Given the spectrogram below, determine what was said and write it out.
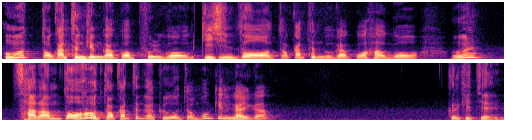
어? 똑같은 경 갖고 풀고 귀신도 똑같은 거 갖고 하고 어? 사람도 똑같은 거 그거 좀 웃기는 거 아이가? 그렇겠지?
